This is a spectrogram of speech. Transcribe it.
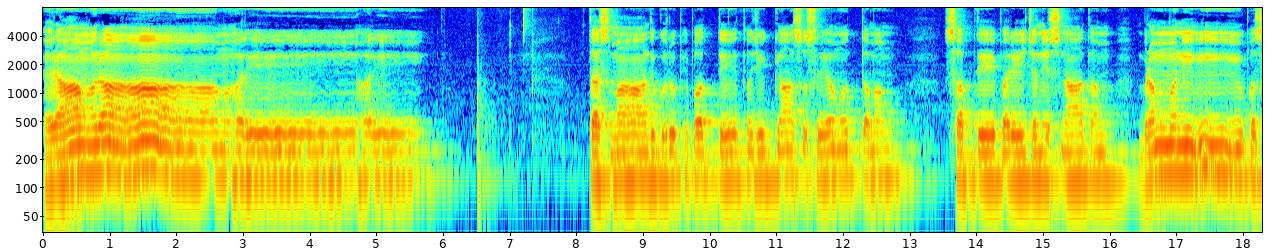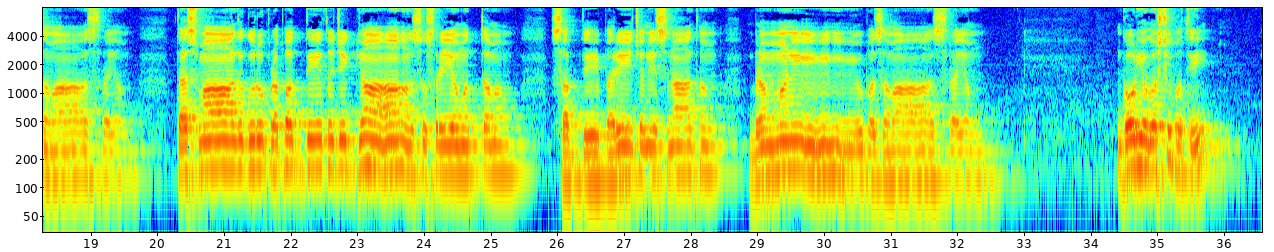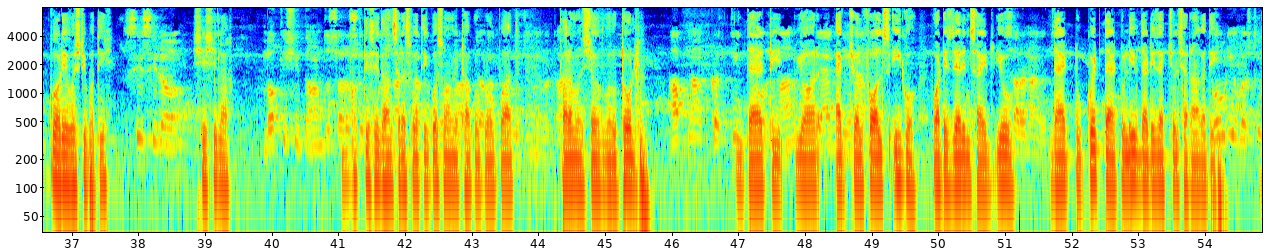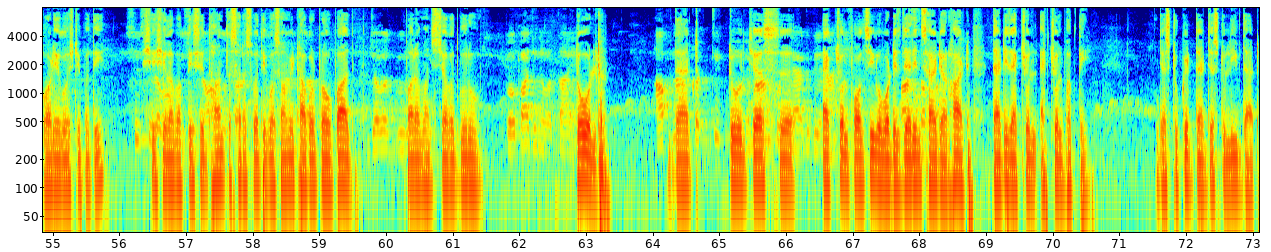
राम राम, हरे हरे। तस्माद्गुरुपिपद्ये त्वजिज्ञासु श्रेयमुत्तमं शब्दे परे च निष्णातं ब्रह्मणि उपसमाश्रयम्। तस्माद्गुरुप्रपद्येत जिज्ञासुश्रियमुत्तमं शब्दे परे च निस्नातं ब्रह्मणि उपसमाश्रयम्। गौरी गोष्ठीपति गौरी गोष्ठीपति शिशिला। भक्ति सिद्धांत सरस्वती गोस्वामी ठाकुर प्रभुपाद परम जगत गुरु told that your actual false ego, what is there inside you, that to quit that, to leave that is actual Sharanagati. Gaudiya Goshtipati, Shishila Bhakti Siddhanta Saraswati Goswami Thakur Prabhupada, ji ने बताया told that to just uh, actual false ego, what is there inside your heart, that is actual actual bhakti. Just to quit that, just to leave that.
